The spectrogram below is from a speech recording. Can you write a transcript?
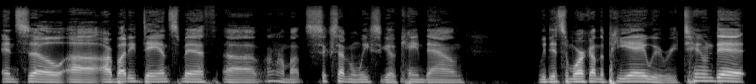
and so uh, our buddy Dan Smith, uh, I don't know, about six seven weeks ago, came down. We did some work on the PA. We retuned it.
